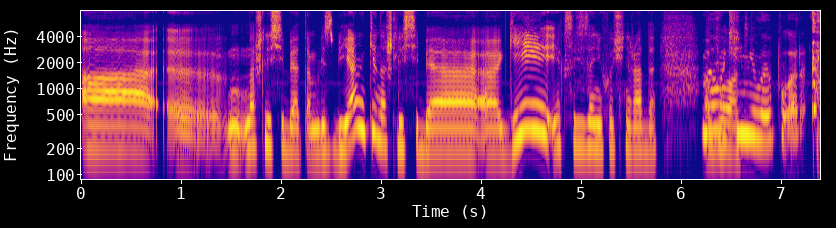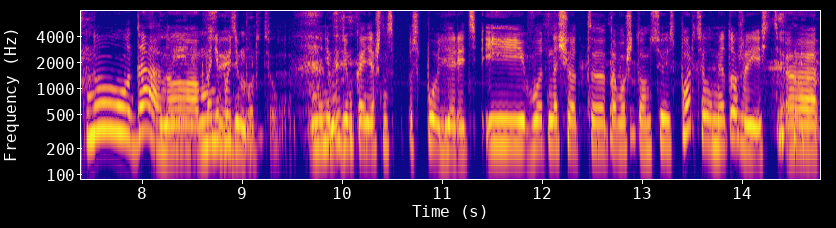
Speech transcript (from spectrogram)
А э, нашли себя там лесбиянки, нашли себя э, геи. Я, кстати, за них очень рада. Ну, вот. очень милая пара. Ну, да, ну, но мы не будем... Испортил. Мы не будем, конечно, спойлерить. И вот насчет того, что он все испортил, у меня тоже есть э,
